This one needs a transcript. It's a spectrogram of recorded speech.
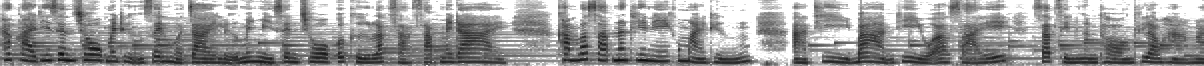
ถ้าใครที่เส้นโชคไม่ถึงเส้นหัวใจ หรือไม่มีเส้นโชคก็คือรักษาทรัพย์ไม่ได้คำว่าทรัพย์หน้าที่นี้ก็หมายถึงอาที่บ้านที่อยู่อาศัยทรัพย์สินเงินทองที่เราหามา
